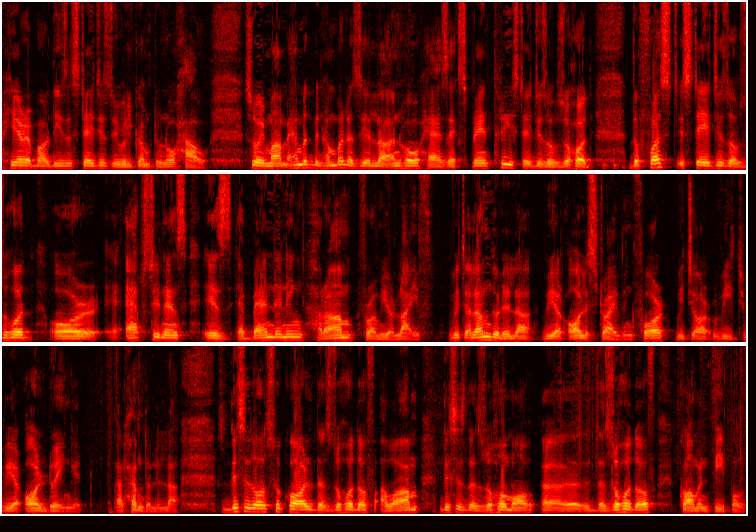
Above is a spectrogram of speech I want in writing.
hear about these stages, you will come to know how. So, Imam Ahmad bin Hanbal anhu has explained three stages of zuhud. The first stages of zuhud or abstinence is abandoning haram from your life, which alhamdulillah we are all striving for, which are which we are all doing it. Alhamdulillah. This is also called the zuhud of awam. This is the zuhud of, uh, the zuhud of common people.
